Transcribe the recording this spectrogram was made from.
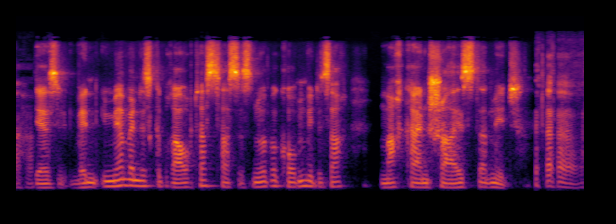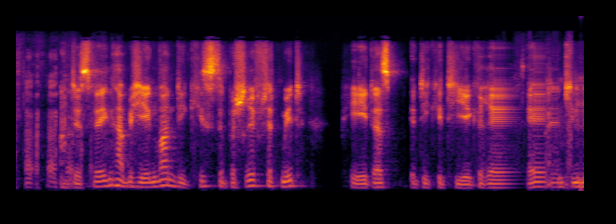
Aha. Der ist, wenn, immer wenn du es gebraucht hast, hast du es nur bekommen, wie du sagst, mach keinen Scheiß damit. Und deswegen habe ich irgendwann die Kiste beschriftet mit Peters Etikettiergerät in den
